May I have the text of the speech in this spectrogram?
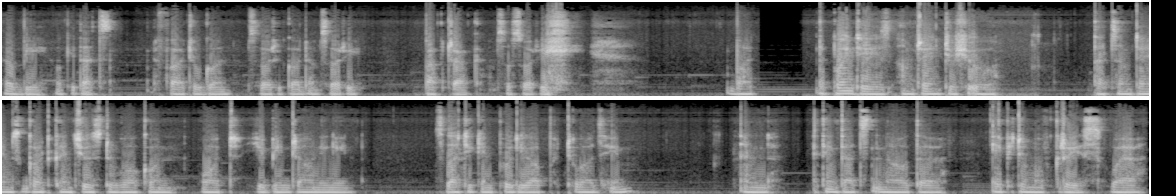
That would be okay. That's far too gone. I'm sorry, God. I'm sorry. Backtrack. I'm so sorry. but the point is, I'm trying to show that sometimes God can choose to walk on what you've been drowning in so that He can pull you up towards Him. And I think that's now the epitome of grace where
